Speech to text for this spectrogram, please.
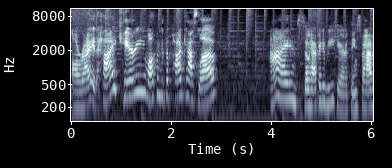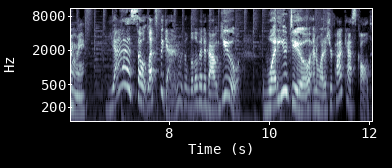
All right. Hi, Kerri. Welcome to the podcast, love. Hi. So happy to be here. Thanks for having me. Yes. So let's begin with a little bit about you. What do you do and what is your podcast called?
